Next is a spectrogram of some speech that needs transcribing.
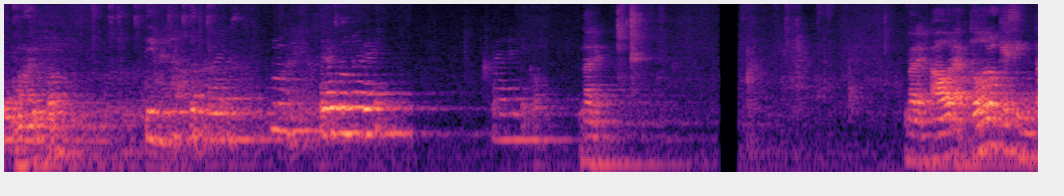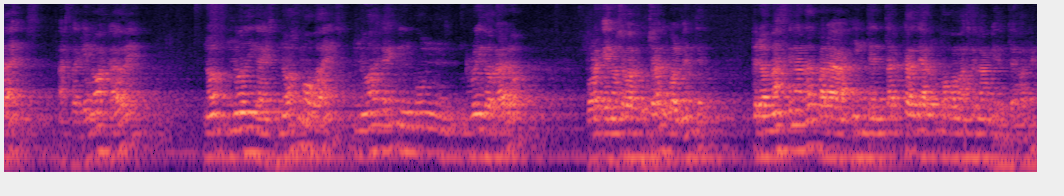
Un momento. Cero con nueve. Magnético. Dale. Vale, ahora todo lo que sintáis, hasta que no acabe, no, no digáis, no os mováis, no hagáis ningún ruido raro, porque no se va a escuchar igualmente, pero más que nada para intentar caldear un poco más el ambiente, ¿vale?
